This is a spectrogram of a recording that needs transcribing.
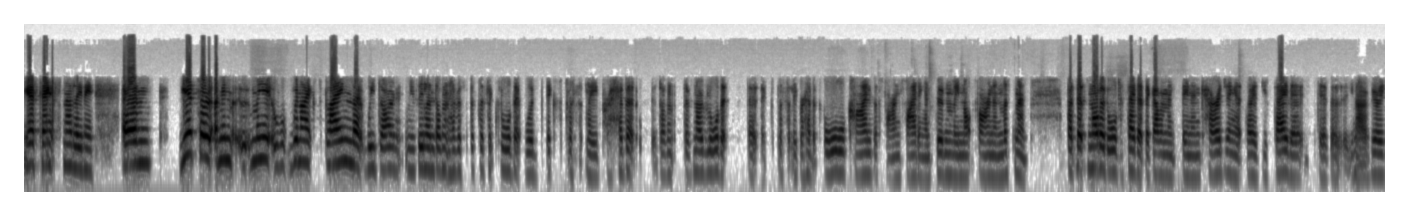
Yeah, thanks, Nalini. Um, yeah, so I mean, me, when I explain that we don't, New Zealand doesn't have a specific law that would explicitly prohibit, doesn't, there's no law that, that explicitly prohibits all kinds of foreign fighting and certainly not foreign enlistment. But that's not at all to say that the government's been encouraging it. So as you say, there's a you know a very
